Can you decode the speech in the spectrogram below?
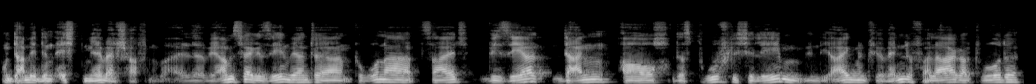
und damit den echten Mehrwert schaffen, weil äh, wir haben es ja gesehen während der Corona-Zeit, wie sehr dann auch das berufliche Leben in die eigenen vier Wände verlagert wurde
